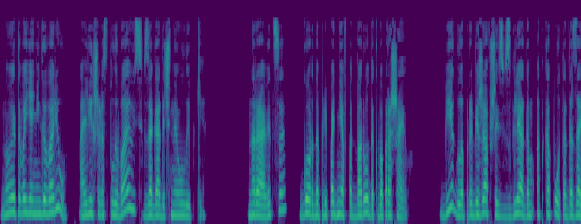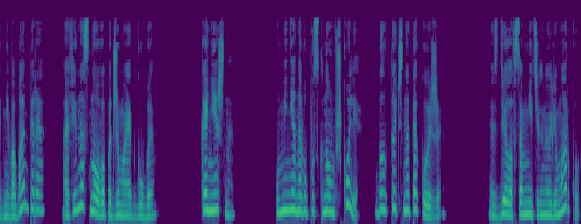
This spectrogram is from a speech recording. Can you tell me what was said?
Но этого я не говорю, а лишь расплываюсь в загадочной улыбке. «Нравится?» — гордо приподняв подбородок, вопрошаю. Бегло пробежавшись взглядом от капота до заднего бампера, Афина снова поджимает губы. «Конечно. У меня на выпускном в школе был точно такой же». Сделав сомнительную ремарку,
